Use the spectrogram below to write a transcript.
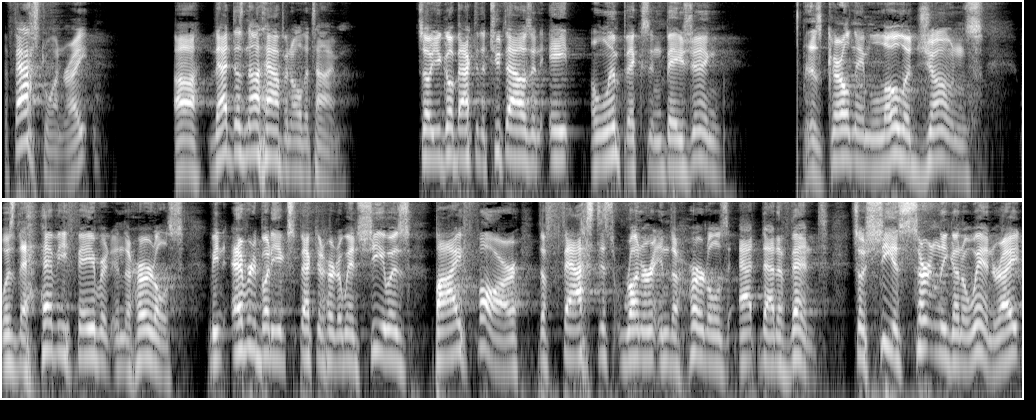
The fast one, right? Uh, that does not happen all the time. So you go back to the 2008 Olympics in Beijing. This girl named Lolo Jones was the heavy favorite in the hurdles. I mean, everybody expected her to win. She was by far the fastest runner in the hurdles at that event. So she is certainly going to win, right?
